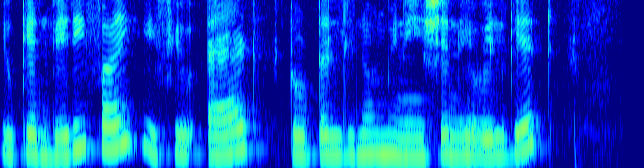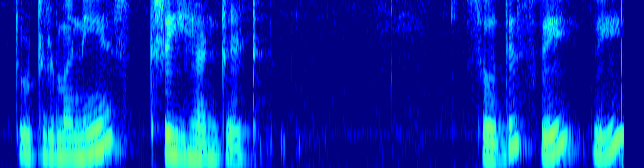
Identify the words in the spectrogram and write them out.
You can verify if you add total denomination you will get total money is 300. So this way we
